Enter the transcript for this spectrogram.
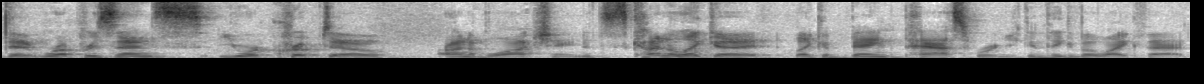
that represents your crypto on a blockchain. It's kind of like a like a bank password. You can think of it like that.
